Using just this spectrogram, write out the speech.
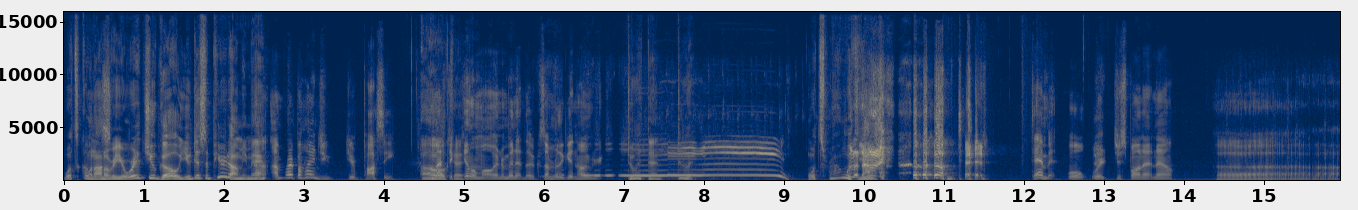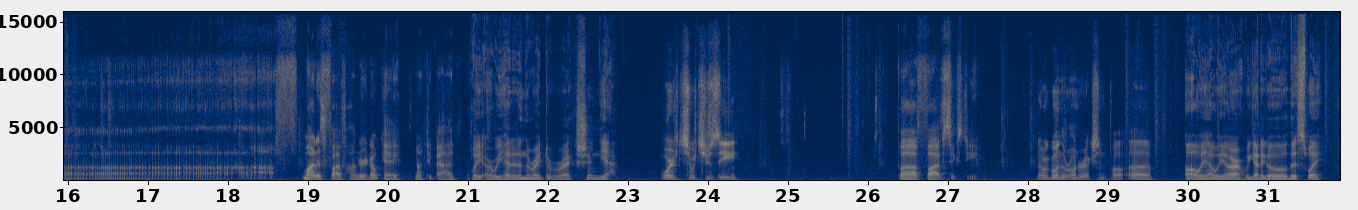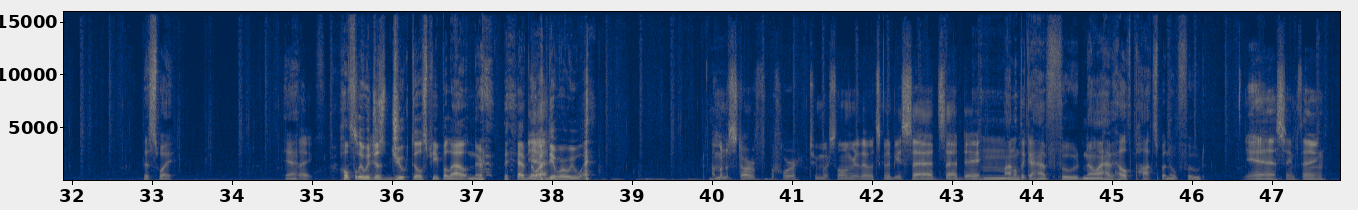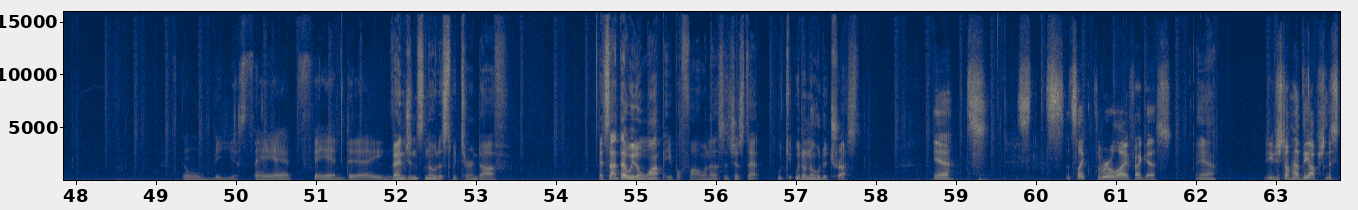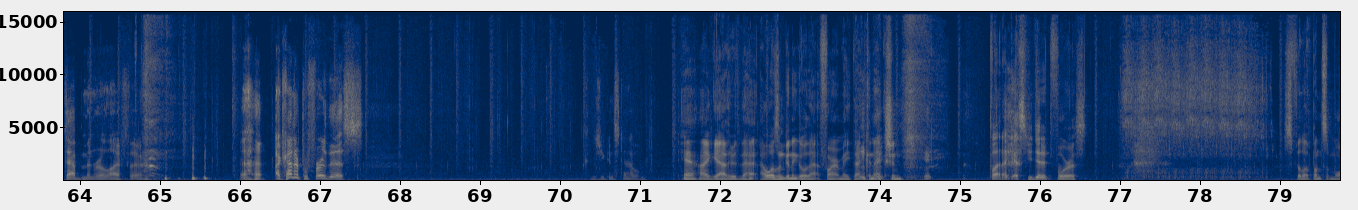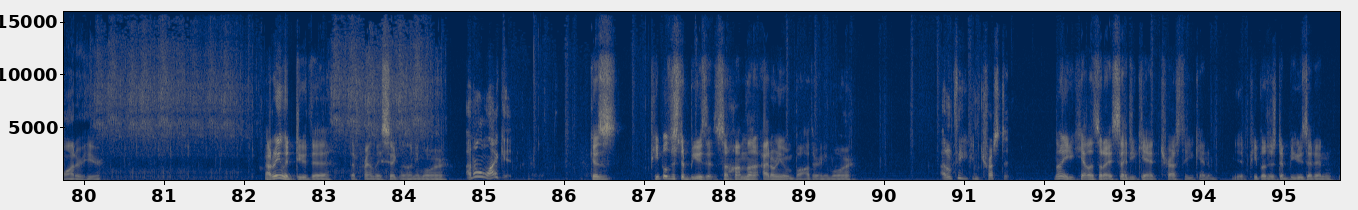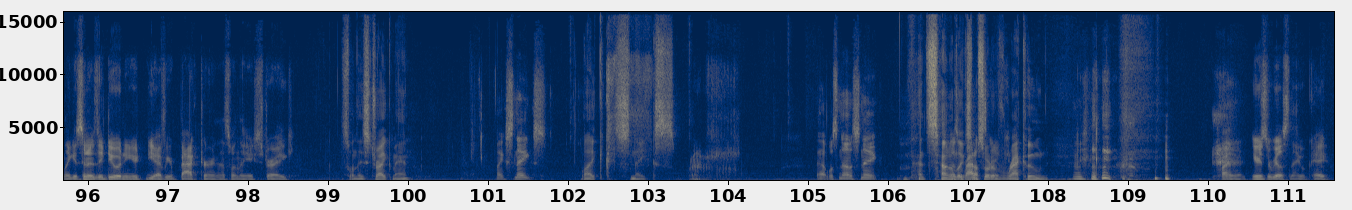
What's going on over here? Where did you go? You disappeared on me, man. Uh, I'm right behind you. Your posse. I'm oh, gonna have to kill them all in a minute though, because I'm really getting hungry. Do it then. Do it. What's wrong with you? I'm dead. Damn it. Well, where'd you spawn at now? Uh, minus 500. Okay, not too bad. Wait, are we headed in the right direction? Yeah. Where's what's your Z? Uh, 560. No, we're going the wrong direction. Paul. Uh, Oh yeah, we are. We got to go this way. This way. Yeah. like Hopefully, we just juke those people out, and they they have no Yeah. idea where we went. I'm gonna starve before too much longer though. It's gonna be a sad, sad day. Mm, I don't think I have food. No, I have health pots, but no food. Yeah, same thing. Gonna be a sad, sad day. Vengeance noticed we turned off. It's not that we don't want people following us. It's just that we, we don't know who to trust. Yeah, it's, it's it's it's like the real life, I guess. Yeah. You just don't have the option to stab them in real life though. I kind of prefer this. Because you can stab them. Yeah, I gathered that. I wasn't gonna go that far and make that connection, but I guess you did it for us. Let's fill up on some water here. I don't even do the, the friendly signal anymore. I don't like it. Because people just abuse it, so I'm not I don't even bother anymore. I don't think you can trust it. No, you can't. That's what I said. You can't trust it. You can't. People just abuse it, and like as soon as they do it, and you you have your back turned, that's when they strike. That's when they strike, man. Like snakes. Like snakes. That was not a snake. That sounded That like some sort of raccoon. Fine then. Here's the real snake, okay?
